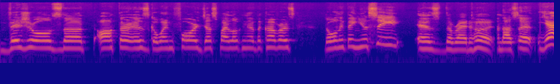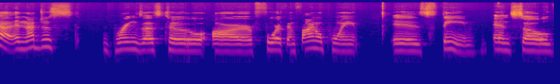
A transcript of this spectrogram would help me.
visuals the author is going for just by looking at the covers. The only thing you see is the red hood and that's it. Yeah and that just brings us to our fourth and final point is theme. And so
